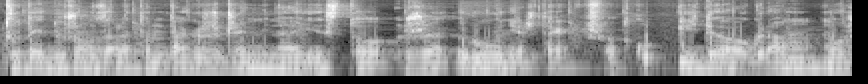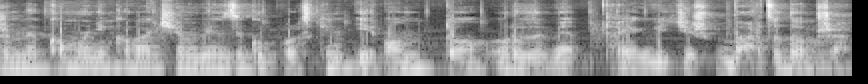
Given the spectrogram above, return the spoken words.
Tutaj dużą zaletą także Gemini jest to, że również tak jak w przypadku ideogram możemy komunikować się w języku polskim i on to rozumie, tak jak widzisz, bardzo dobrze.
